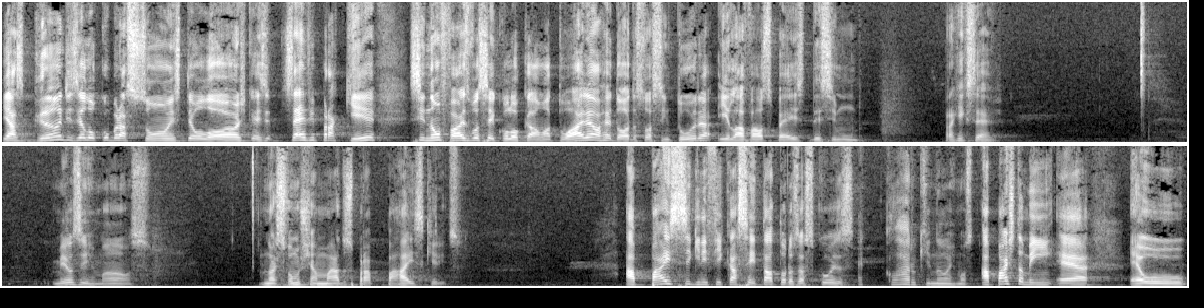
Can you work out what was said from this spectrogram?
e as grandes elocubrações teológicas? Serve para quê se não faz você colocar uma toalha ao redor da sua cintura e lavar os pés desse mundo? Para que serve? Meus irmãos, nós fomos chamados para a paz, queridos. A paz significa aceitar todas as coisas? É claro que não, irmãos. A paz também é, é, o,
